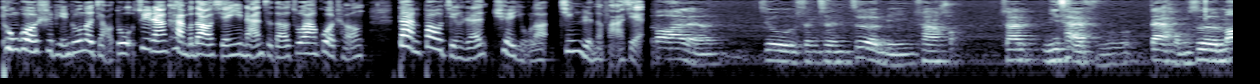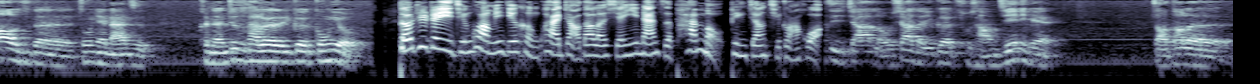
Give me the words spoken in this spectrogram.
通过视频中的角度，虽然看不到嫌疑男子的作案过程，但报警人却有了惊人的发现。报案人就声称，这名穿红、穿迷彩服、戴红色帽子的中年男子，可能就是他的一个工友。得知这一情况，民警很快找到了嫌疑男子潘某，并将其抓获。自己家楼下的一个储藏间里面找到了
